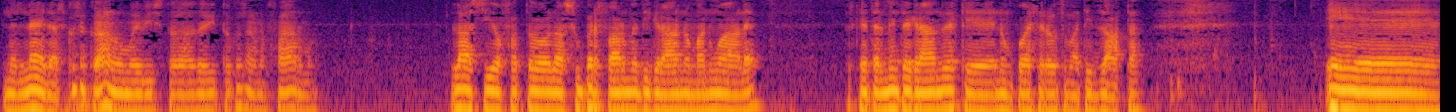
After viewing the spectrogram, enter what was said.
nel Nether. Cos'è che non ho mai visto là dritto? Cos'è una farm? Là sì, ho fatto la super farm di grano manuale perché è talmente grande che non può essere automatizzata. E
